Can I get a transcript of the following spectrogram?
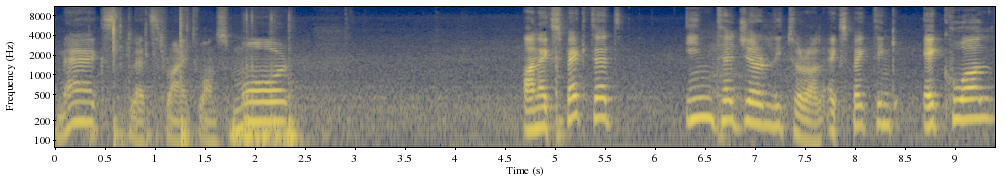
next, let's run it once more. Unexpected integer literal, expecting equal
